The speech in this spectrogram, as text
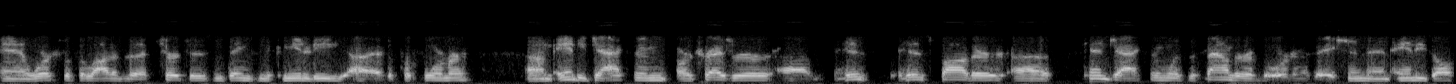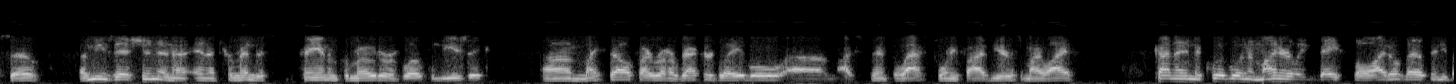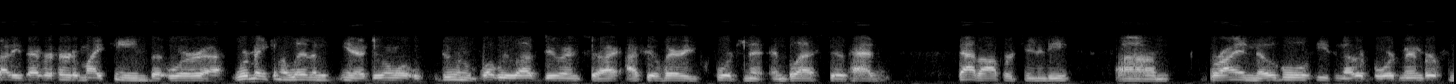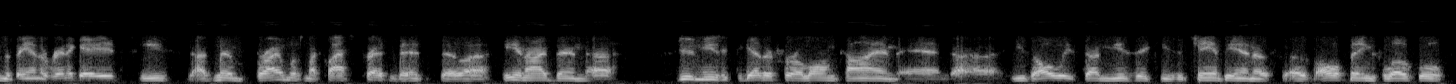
and works with a lot of the churches and things in the community uh, as a performer. Um, Andy Jackson, our treasurer, uh, his his father, uh, Ken Jackson, was the founder of the organization, and Andy's also a musician and a, and a tremendous fan and promoter of local music. Um, myself, I run a record label. Um, I've spent the last 25 years of my life kind of an equivalent of minor league baseball. I don't know if anybody's ever heard of my team, but we're uh, we're making a living, you know, doing what doing what we love doing. So I, I feel very fortunate and blessed to have had that opportunity. Um, Brian Noble, he's another board member from the band The Renegades. He's I've known Brian was my class president, so uh, he and I've been uh, doing music together for a long time, and he's always done music. He's a champion of, of all things local,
